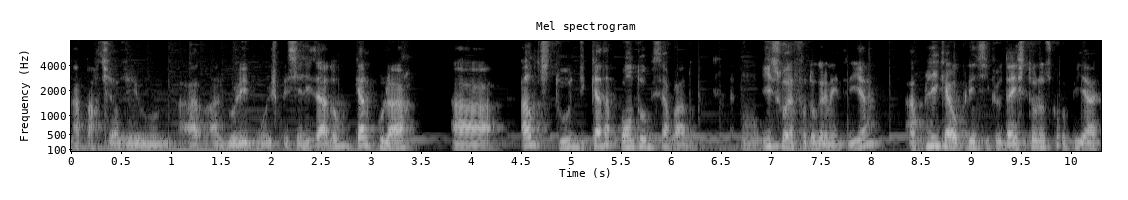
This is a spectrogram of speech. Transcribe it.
a partir de um algoritmo especializado, calcular a altitude de cada ponto observado. Então, isso é fotogrametria, aplica o princípio da estereoscopia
